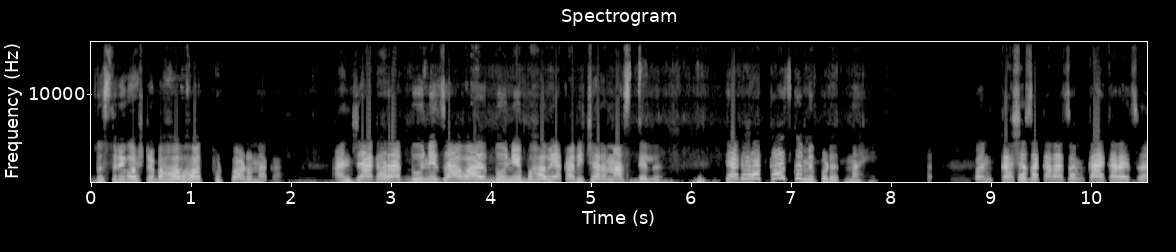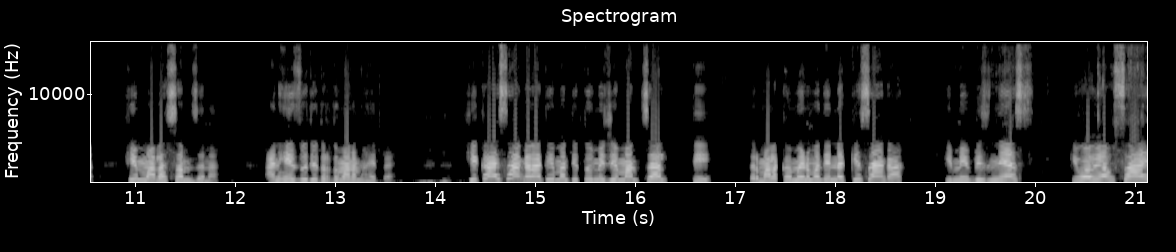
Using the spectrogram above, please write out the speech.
दुसरी गोष्ट भावाभावात फूट पाडू नका. आणि ज्या घरात दोन्ही जावा दोन्ही भाव एका विचारानं असतील त्या घरात काहीच कमी पडत नाही. पण कशाचं करायचं आणि काय करायचं हे मला समजना. आणि हे जुती तर तुम्हाला माहीत आहे. ही काय सांगा ना ती म्हणते तुम्ही जी म्हणचाल ती. तर मला कमेंटमध्ये नक्की सांगा की मी बिझनेस किंवा व्यवसाय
